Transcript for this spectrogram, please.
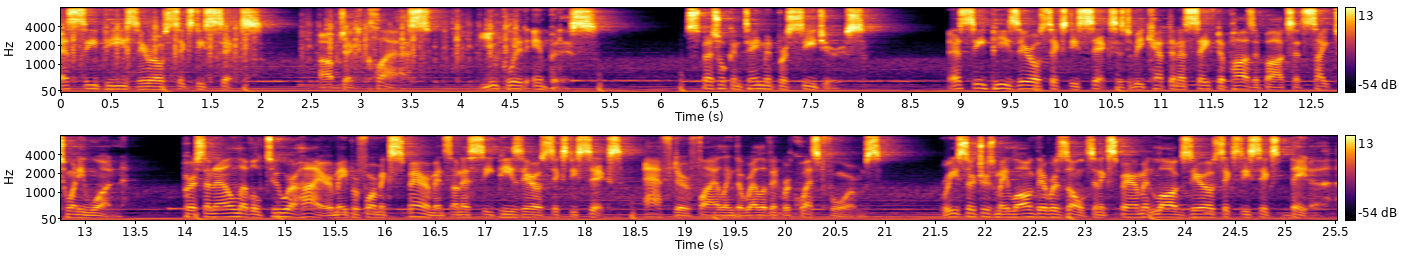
SCP-066 Object Class Euclid Impetus Special Containment Procedures SCP-066 is to be kept in a safe deposit box at Site-21. Personnel level 2 or higher may perform experiments on SCP-066 after filing the relevant request forms. Researchers may log their results in Experiment Log 066 Beta.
